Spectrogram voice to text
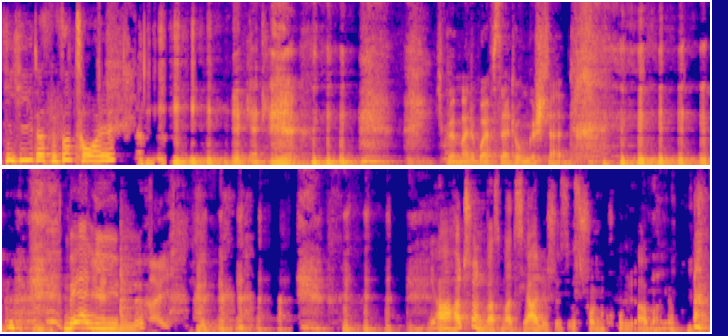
das ist so toll. Werde meine Webseite umgestalten. Merlin. ja, hat schon was Martialisches, ist schon cool, aber ja.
